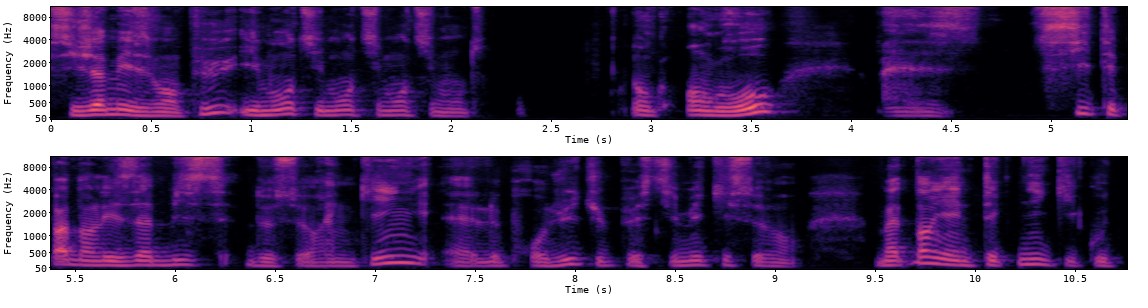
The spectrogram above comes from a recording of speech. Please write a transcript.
Si jamais il se vend plus, il monte, il monte, il monte, il monte. Donc en gros, ben, si tu n'es pas dans les abysses de ce ranking, euh, le produit, tu peux estimer qu'il se vend. Maintenant, il y a une technique qui coûte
